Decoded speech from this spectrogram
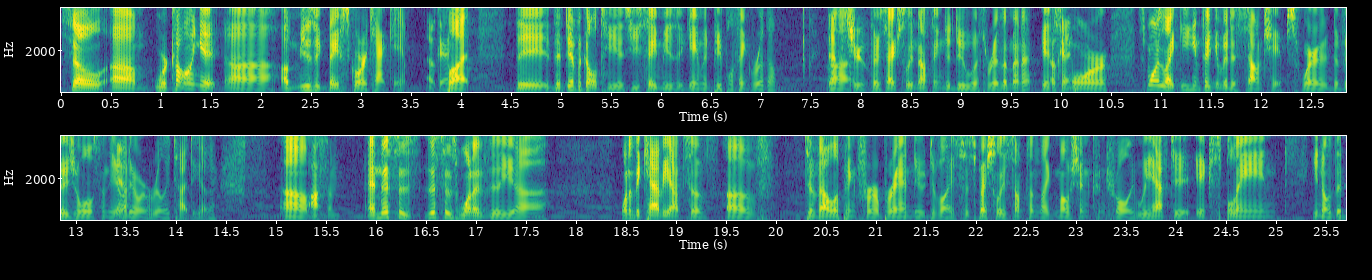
So um, we're calling it uh, a music-based score attack game. Okay. But the the difficulty is you say music game and people think rhythm. That's Uh, true. There's actually nothing to do with rhythm in it. It's Okay. more it's more like you can think of it as sound shapes where the visuals and the Yeah. audio are really tied together. Um, Awesome. And this is this is one of the uh, one of the caveats of of developing for a brand new device, especially something like motion control. We have to explain, you know, the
